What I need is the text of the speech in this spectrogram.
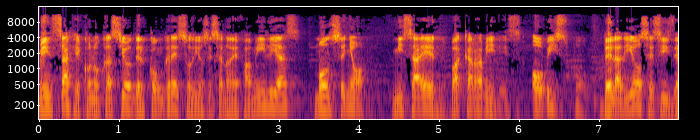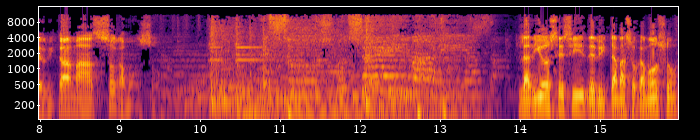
Mensaje con ocasión del Congreso Diocesano de Familias, Monseñor Misael Vaca Ramírez, obispo de la diócesis de Duitama, Sogamoso. La diócesis de Duitama, Sogamoso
